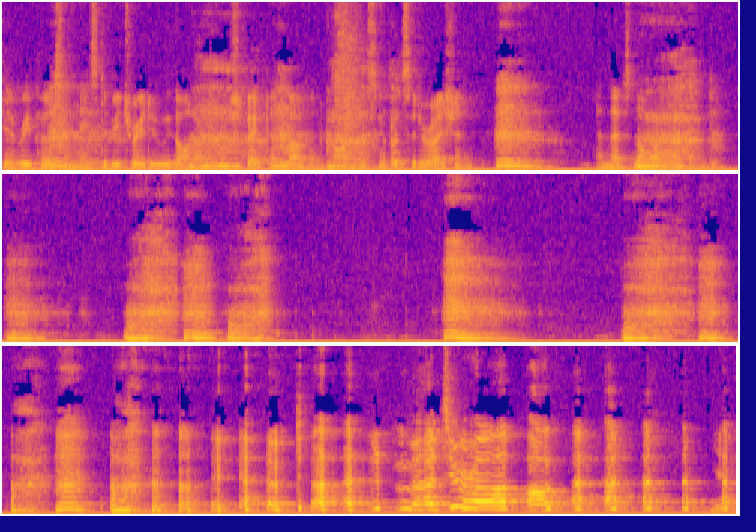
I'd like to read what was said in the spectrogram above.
Every person needs to be treated with honour and respect and love and kindness and consideration. And that's not what happened. I've done much wrong. Yeah.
